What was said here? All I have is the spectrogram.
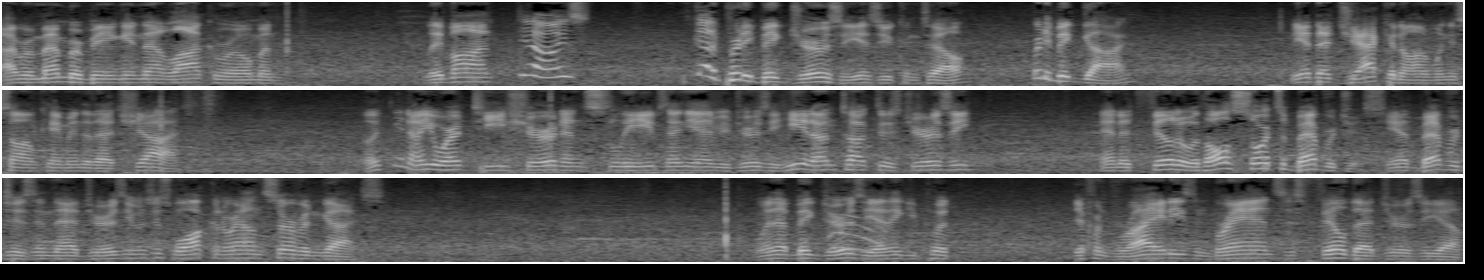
I remember being in that locker room and Livan, you know, he's got a pretty big jersey, as you can tell. Pretty big guy. He had that jacket on when you saw him came into that shot. You know, you wear a t-shirt and sleeves, and you have your jersey. He had untucked his jersey and had filled it with all sorts of beverages. He had beverages in that jersey. He was just walking around serving guys. With that big jersey, I think he put different varieties and brands, just filled that jersey up.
